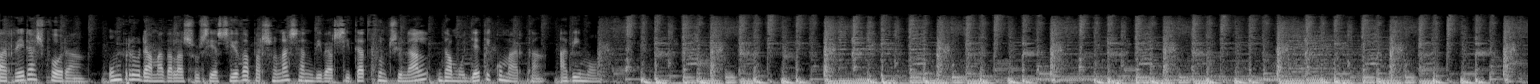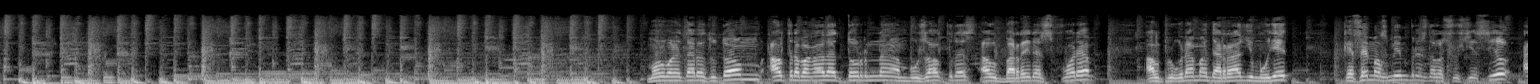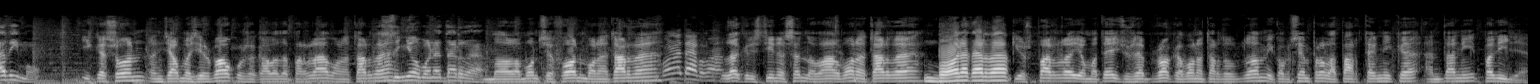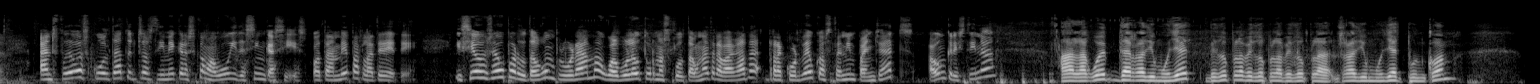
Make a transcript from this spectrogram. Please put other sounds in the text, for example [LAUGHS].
Barreres Fora, un programa de l'Associació de Persones amb Diversitat Funcional de Mollet i Comarca, ADIMO. Molt bona tarda a tothom. Altra vegada torna amb vosaltres el Barreres Fora, el programa de Ràdio Mollet que fem els membres de l'associació ADIMO. i que són en Jaume Girbau, que us acaba de parlar, bona tarda. Senyor, bona tarda. La Montse Font, bona tarda. Bona tarda. La Cristina Sandoval, bona tarda. Bona tarda. Qui us parla, jo mateix, Josep Roca, bona tarda a tothom. I com sempre, la part tècnica, en Dani Padilla. Ens podeu escoltar tots els dimecres com avui de 5 a 6, o també per la TDT. I si us heu perdut algun programa o el voleu tornar a escoltar una altra vegada, recordeu que els tenim penjats. A on, Cristina? A la web de Ràdio Mollet, www.radiomollet.com,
